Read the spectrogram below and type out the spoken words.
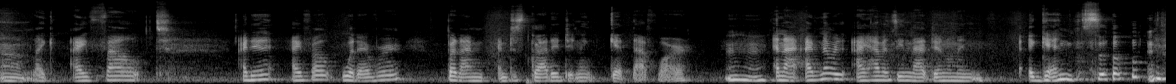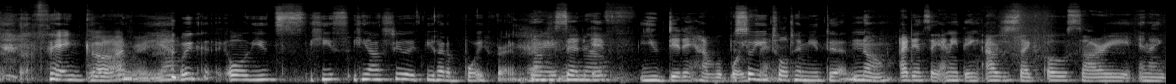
um like I felt I didn't I felt whatever, but I'm I'm just glad it didn't get that far. Mm-hmm. And I I've never I haven't seen that gentleman again. So Thank God. whatever. Yeah. We could, well, you he's he asked you if you had a boyfriend. No, he said No. if you didn't have a boyfriend. So you told him you did. No, I didn't say anything. I was just like, "Oh, sorry," and I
